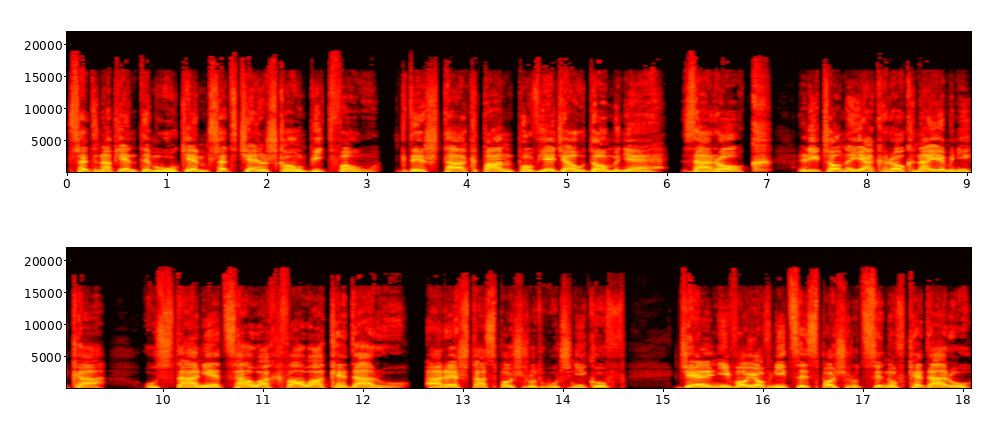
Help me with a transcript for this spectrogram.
przed napiętym łukiem, przed ciężką bitwą. Gdyż tak Pan powiedział do mnie, za rok, liczony jak rok najemnika, ustanie cała chwała Kedaru, a reszta spośród łuczników, dzielni wojownicy spośród synów Kedaru,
